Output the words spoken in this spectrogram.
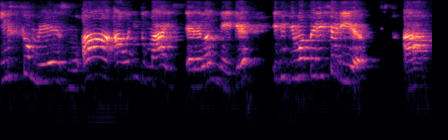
Isso mesmo! Ah, além do mais, era ela negra e vivia uma periferia. Ah,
